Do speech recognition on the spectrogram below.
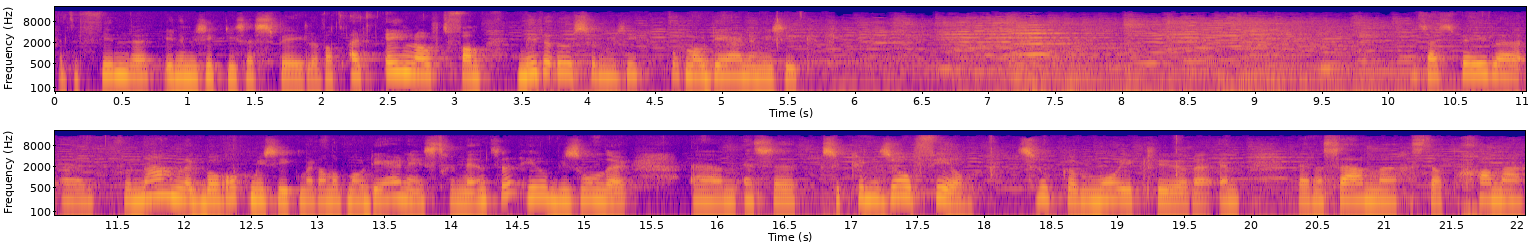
en te vinden in de muziek die zij spelen. Wat uiteenloopt van middeleeuwse muziek tot moderne muziek. Zij spelen uh, voornamelijk barokmuziek, maar dan op moderne instrumenten. Heel bijzonder. Um, en ze, ze kunnen zoveel. Zulke mooie kleuren. En we hebben een samengesteld programma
